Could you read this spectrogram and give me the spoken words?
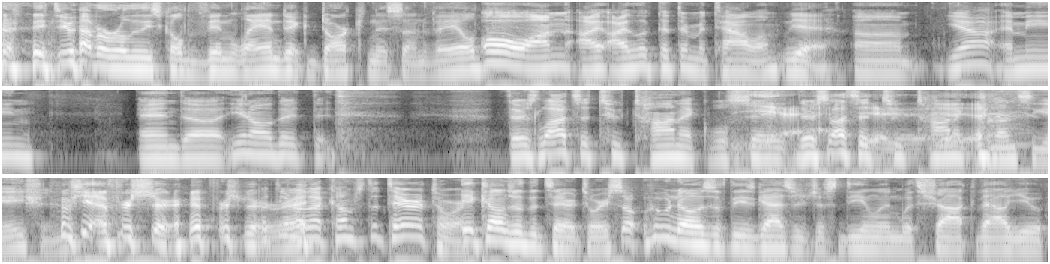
they do have a release called Vinlandic Darkness Unveiled. Oh, I'm. I, I looked at their Metallum. Yeah, Um, yeah, I mean, and uh, you know, the, the, there's lots of Teutonic. We'll say Yeah, there's lots of yeah, Teutonic yeah. pronunciations. yeah, for sure, for sure. But you right? know that comes to territory. it comes with the territory. So who knows if these guys are just dealing with shock value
